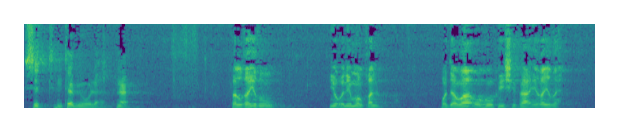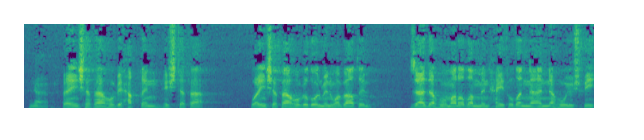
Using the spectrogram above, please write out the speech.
ست انتبهوا لها. نعم. فالغيظ يؤلم القلب ودواؤه في شفاء غيظه. نعم. فإن شفاه بحق اشتفى وإن شفاه بظلم وباطل زاده مرضا من حيث ظن أنه يشفيه.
